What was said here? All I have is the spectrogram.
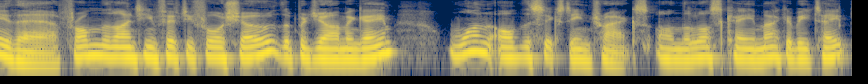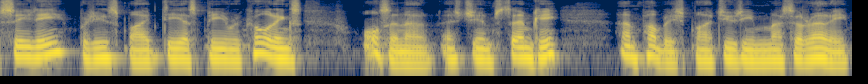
Hey there, from the 1954 show The Pajama Game, one of the 16 tracks on the Lost Kay McAbee tape CD produced by DSP Recordings, also known as Jim Stemke, and published by Judy Matarelli.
